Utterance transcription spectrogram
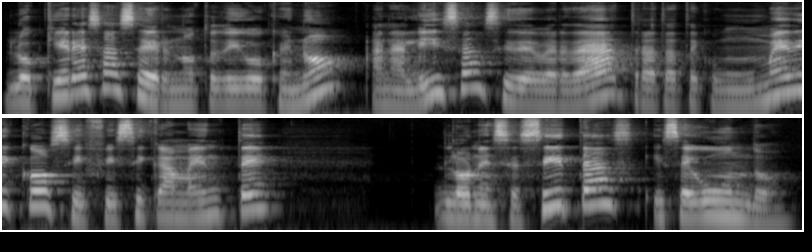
¿Lo quieres hacer? No te digo que no. Analiza si de verdad, trátate con un médico, si físicamente lo necesitas. Y segundo,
